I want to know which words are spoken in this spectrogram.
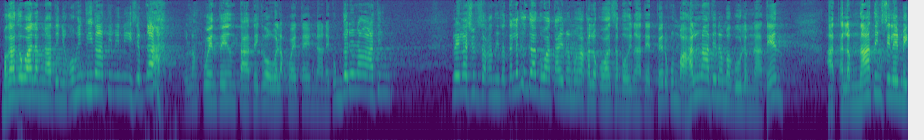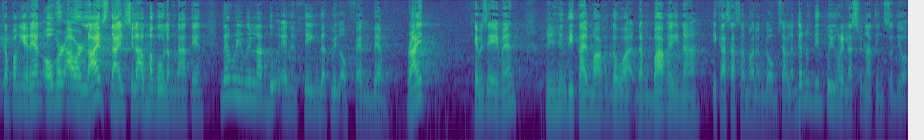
Magagawa lang natin yung, kung hindi natin iniisip, ah, walang kwenta yung tatay ko, walang kwenta yung nanay. Kung gano'n ang ating relasyon sa kanila, talagang gagawa tayo ng mga kalokohan sa buhay natin. Pero kung mahal natin ang magulang natin, at alam natin sila may kapangyarihan over our lives dahil sila ang magulang natin, then we will not do anything that will offend them. Right? Can we say amen? Hindi tayo makakagawa ng bagay na ikasasama ng loob sa kanila. Ganon din po yung relasyon natin sa Diyos.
